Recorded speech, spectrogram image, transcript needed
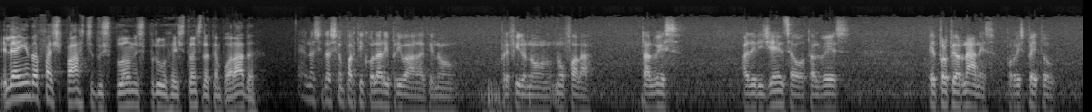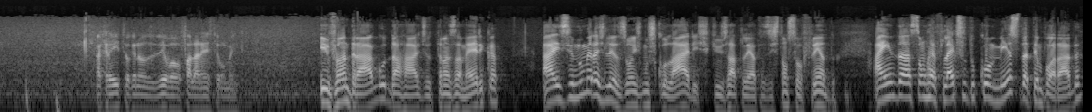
Ele ainda faz parte dos planos para o restante da temporada? É uma situação particular e privada que não prefiro não, não falar. Talvez a dirigência ou talvez o próprio Hernanes, por respeito, acredito que não devo falar neste momento. Ivan Drago, da Rádio Transamérica. As inúmeras lesões musculares que os atletas estão sofrendo ainda são reflexo do começo da temporada?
